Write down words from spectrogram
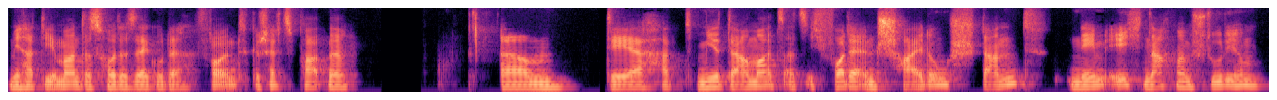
mir hat jemand, das ist heute sehr guter Freund, Geschäftspartner, ähm, der hat mir damals, als ich vor der Entscheidung stand, nehme ich nach meinem Studium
